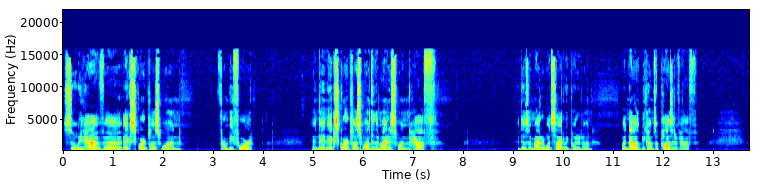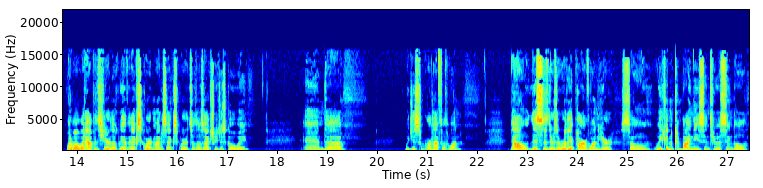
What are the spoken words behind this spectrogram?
So we'd have uh, x squared plus 1 from before. And then x squared plus 1 to the minus 1 half. It doesn't matter what side we put it on. But now it becomes a positive half. What about what happens here? Look, we have x squared minus x squared, so those actually just go away. And uh, we just are left with 1. Now, this is there's a really a power of 1 here, so we can combine these into a single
